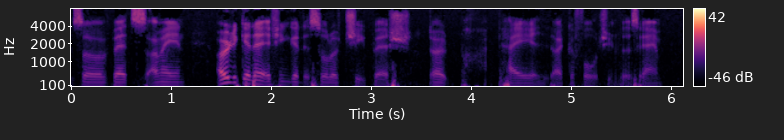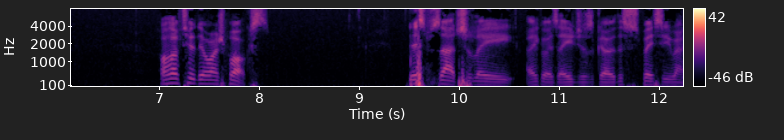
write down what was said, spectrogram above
sort of bits. I mean, only get it if you can get it sort of cheapish. Don't pay like a fortune for this game. I'll have 2 The Orange Box. This was actually, I think it was ages ago, this was basically my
